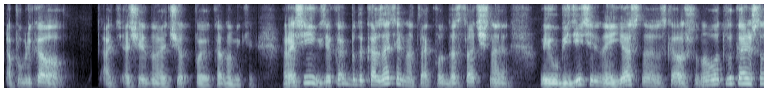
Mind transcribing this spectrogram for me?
опубликовал очередной отчет по экономике России, где как бы доказательно так вот достаточно и убедительно, и ясно сказал, что ну вот вы, конечно,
